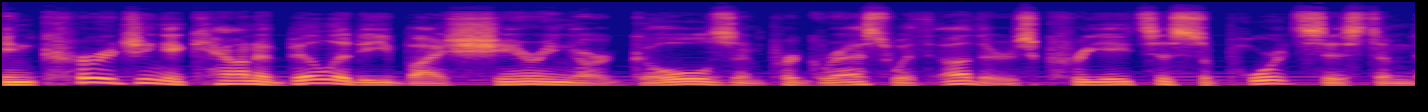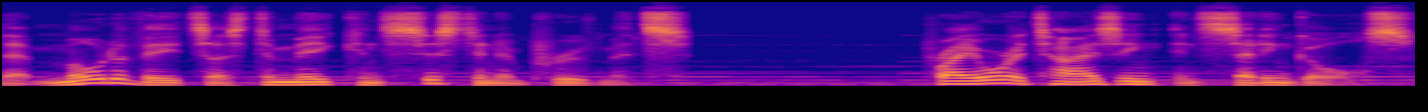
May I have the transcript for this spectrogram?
encouraging accountability by sharing our goals and progress with others creates a support system that motivates us to make consistent improvements. Prioritizing and setting goals.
